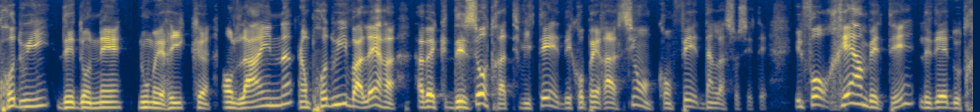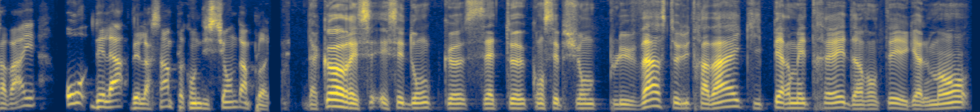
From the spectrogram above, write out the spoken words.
produit des données numériques online. On produit valeur avec des autres activités, des coopérations qu'on fait dans la société. Il faut réinventer l'idée du travail au-delà de la simple condition d'emploi. D'accord, et c'est donc cette conception plus vaste du travail qui permettrait d'inventer également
